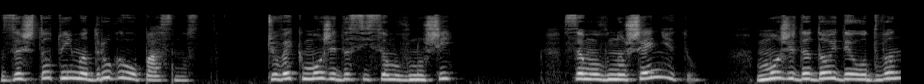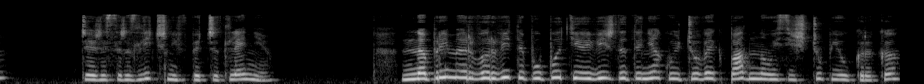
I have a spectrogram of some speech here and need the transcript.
защото има друга опасност. Човек може да си самовнуши. Самовнушението може да дойде отвън, чрез различни впечатления. Например, вървите по пътя и виждате някой човек паднал и си щупил крака.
